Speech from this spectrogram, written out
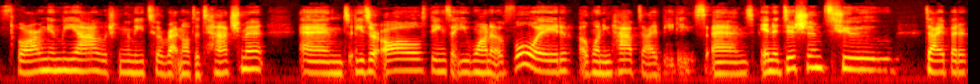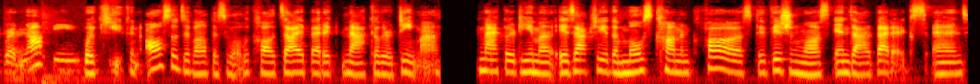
scarring in the eye, which can lead to a retinal detachment. And these are all things that you want to avoid uh, when you have diabetes. And in addition to diabetic retinopathy, what you can also develop is what we call diabetic macular edema. Macular edema is actually the most common cause of vision loss in diabetics. And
